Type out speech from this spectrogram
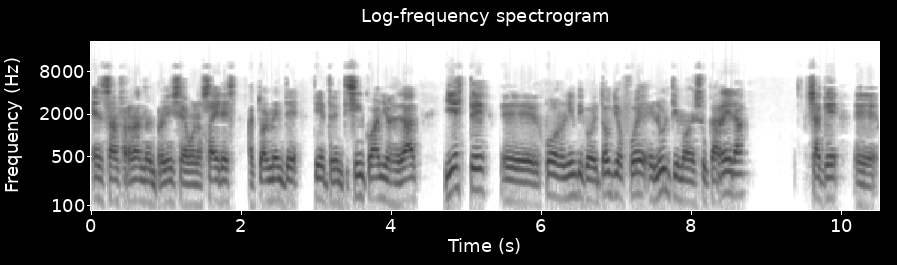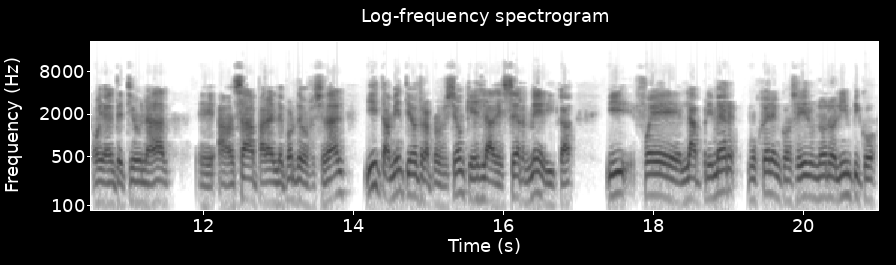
en San Fernando, en provincia de Buenos Aires. Actualmente tiene 35 años de edad y este eh, Juego Olímpico de Tokio fue el último de su carrera, ya que eh, obviamente tiene una edad eh, avanzada para el deporte profesional y también tiene otra profesión que es la de ser médica y fue la primera mujer en conseguir un oro olímpico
